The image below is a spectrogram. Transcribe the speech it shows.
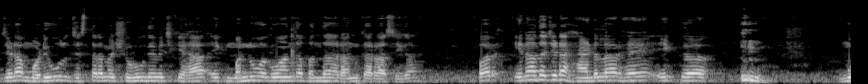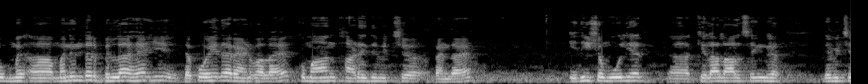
ਜਿਹੜਾ ਮੋਡਿਊਲ ਜਿਸ ਤਰ੍ਹਾਂ ਮੈਂ ਸ਼ੁਰੂ ਦੇ ਵਿੱਚ ਕਿਹਾ ਇੱਕ ਮੰਨੂ ਅਗਵਾਨ ਦਾ ਬੰਦਾ ਰਨ ਕਰ ਰਿਹਾ ਸੀਗਾ। ਪਰ ਇਹਨਾਂ ਦਾ ਜਿਹੜਾ ਹੈਂਡਲਰ ਹੈ ਇੱਕ ਮਨਿੰਦਰ ਬਿੱਲਾ ਹੈ। ਇਹ ਦਕੋਹੇ ਦਾ ਰਹਿਣ ਵਾਲਾ ਹੈ। ਕੁਮਾਨ ਥਾਣੇ ਦੇ ਵਿੱਚ ਪੈਂਦਾ ਹੈ। ਇਹਦੀ ਸ਼ਮੂਲੀਅਤ ਅ, ਕਿਲਾ ਲਾਲ ਸਿੰਘ ਦੇ ਵਿੱਚ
